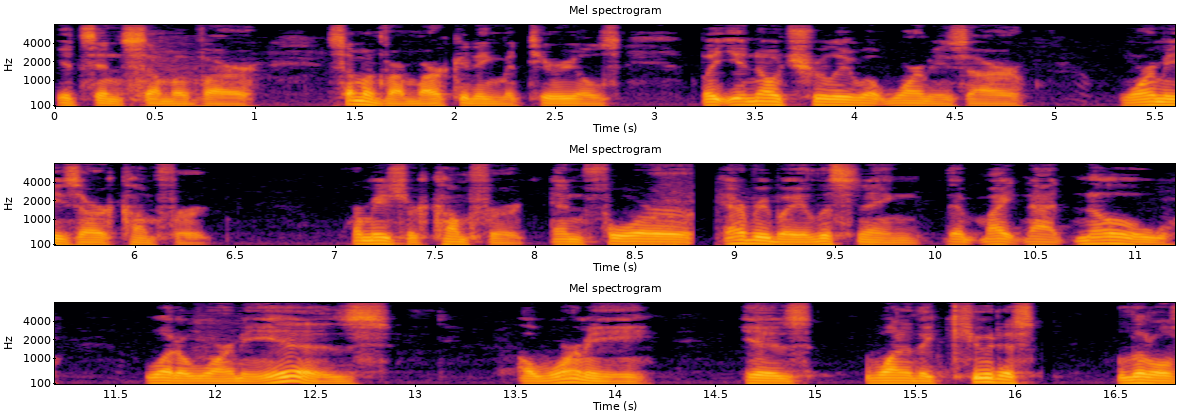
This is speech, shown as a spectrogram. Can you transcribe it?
it's in some of our some of our marketing materials. But you know truly what Warmies are. Warmies are comfort. Warmies are comfort, and for everybody listening that might not know what a warmie is, a warmie is one of the cutest little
